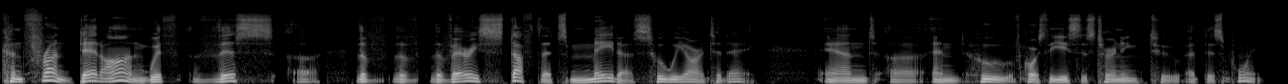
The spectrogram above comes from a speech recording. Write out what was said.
confront dead on with this uh, the the the very stuff that's made us who we are today, and uh, and who, of course, the East is turning to at this point.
